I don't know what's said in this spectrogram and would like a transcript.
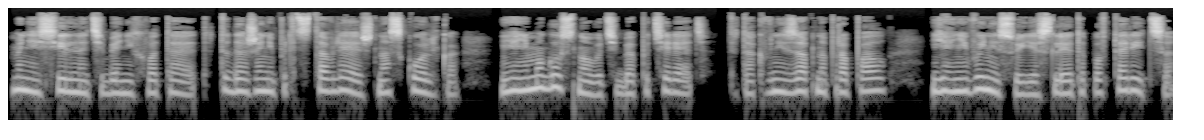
Мне сильно тебя не хватает. Ты даже не представляешь, насколько. Я не могу снова тебя потерять. Ты так внезапно пропал. Я не вынесу, если это повторится.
